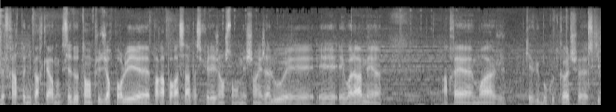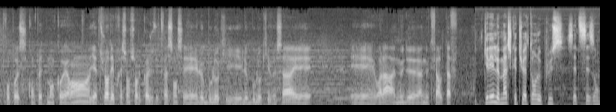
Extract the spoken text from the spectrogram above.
le frère de Tony Parker, donc c'est d'autant plus dur pour lui euh, par rapport à ça, parce que les gens sont méchants et jaloux, et, et- et voilà. Mais euh, après, euh, moi, je- qui ai vu beaucoup de coachs, ce qu'il propose, c'est complètement cohérent. Il y a toujours des pressions sur le coach, de toute façon, c'est le boulot qui, le boulot qui veut ça, et, et voilà, à nous, de, à nous de faire le taf. Quel est le match que tu attends le plus cette saison?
